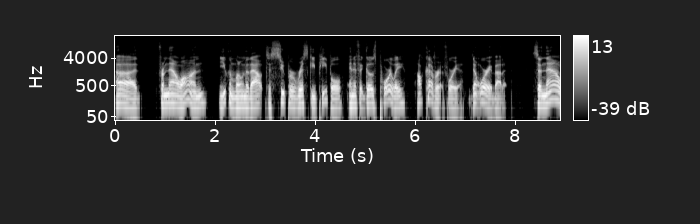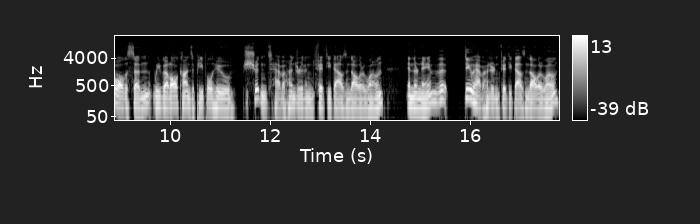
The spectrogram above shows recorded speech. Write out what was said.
uh from now on, you can loan it out to super risky people and if it goes poorly, I'll cover it for you. Don't worry about it." So now all of a sudden, we've got all kinds of people who shouldn't have a $150,000 loan in their name that do have a $150,000 loan.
